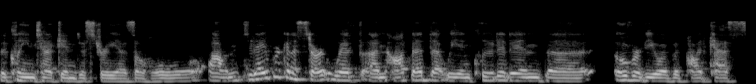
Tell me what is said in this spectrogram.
the clean tech industry as a whole. Um, today, we're going to start with an op-ed that we included in the overview of the podcast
